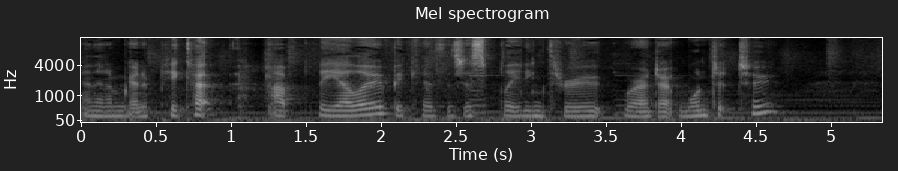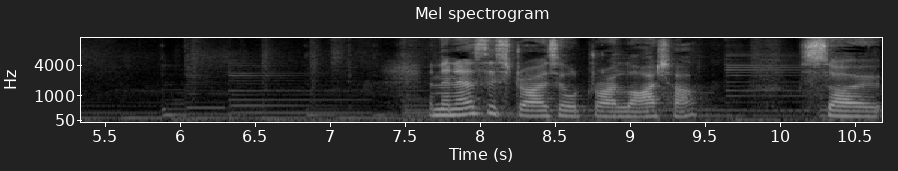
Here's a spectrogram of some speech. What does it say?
And then I'm going to pick up up the yellow because it's just bleeding through where I don't want it to. And then as this dries, it'll dry lighter. So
